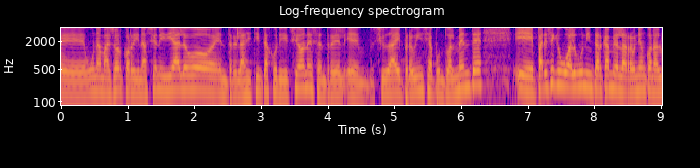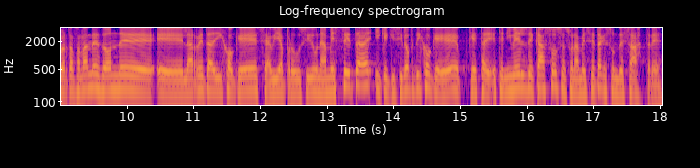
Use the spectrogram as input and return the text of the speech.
eh, una mayor coordinación y diálogo entre las distintas jurisdicciones, entre eh, ciudad y provincia puntualmente. Eh, parece que hubo algún intercambio en la reunión con Alberto Fernández donde la reta dijo que se había producido una meseta y que Kisilov dijo que, que esta- este nivel de casos es una meseta que es un desastre.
